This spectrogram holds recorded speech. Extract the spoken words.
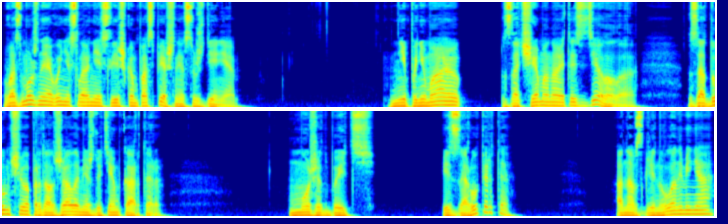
Возможно, я вынесла о ней слишком поспешное суждение. Не понимаю, зачем она это сделала, задумчиво продолжала между тем Картер. Может быть, из-за Руперта? Она взглянула на меня,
